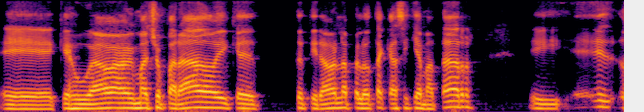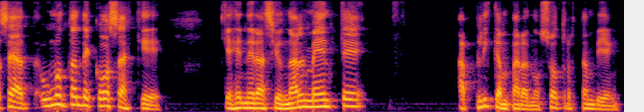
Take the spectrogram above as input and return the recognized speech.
eh, que jugaban macho parado y que te tiraban la pelota casi que a matar. Y, eh, o sea, un montón de cosas que, que generacionalmente aplican para nosotros también.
